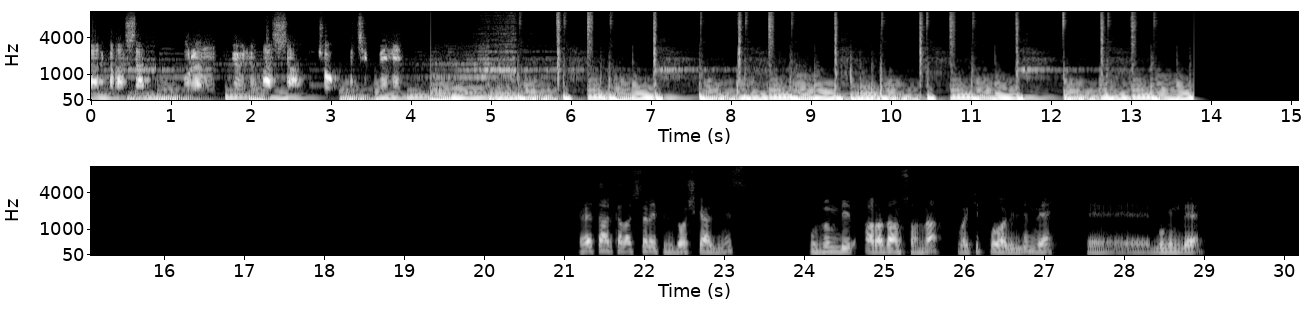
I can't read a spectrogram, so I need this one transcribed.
Sürece arkadaşlar buranın yönü aşağı çok açık ve net. Evet arkadaşlar hepiniz hoş geldiniz. Uzun bir aradan sonra vakit bulabildim ve eee, bugün de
